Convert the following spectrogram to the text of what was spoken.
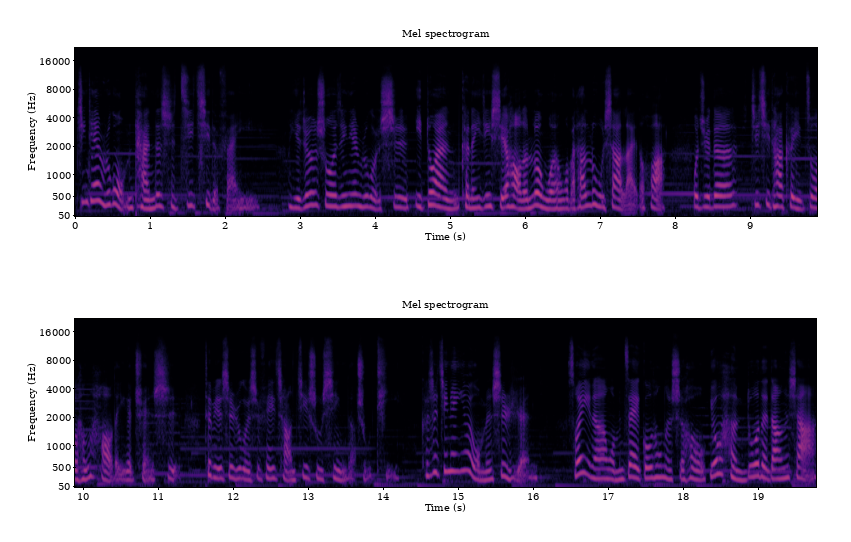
今天如果我们谈的是机器的翻译，也就是说，今天如果是一段可能已经写好的论文，我把它录下来的话，我觉得机器它可以做很好的一个诠释，特别是如果是非常技术性的主题。可是今天因为我们是人。所以呢，我们在沟通的时候，有很多的当下，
